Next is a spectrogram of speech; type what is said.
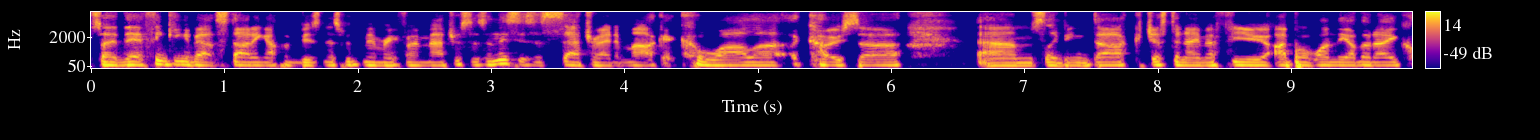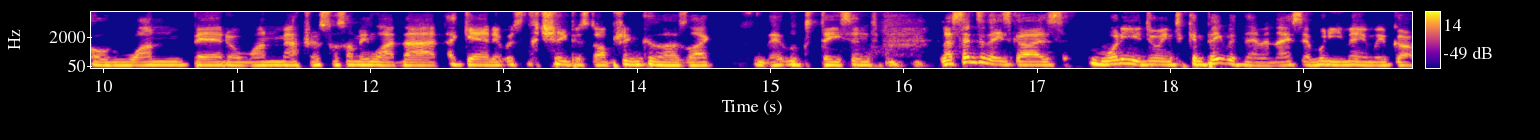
So they're thinking about starting up a business with memory foam mattresses, and this is a saturated market. Koala, Ecosa, um, Sleeping Duck, just to name a few. I bought one the other day called One Bed or One Mattress or something like that. Again, it was the cheapest option because I was like, it looks decent. And I said to these guys, what are you doing to compete with them? And they said, what do you mean? We've got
